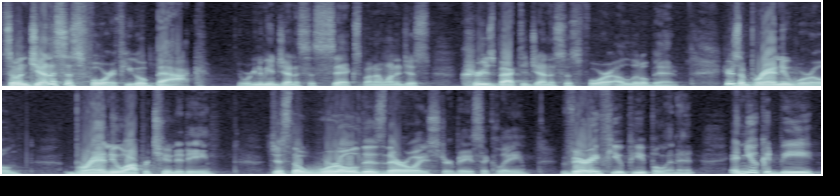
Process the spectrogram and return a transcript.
So in Genesis 4, if you go back, we're going to be in Genesis 6, but I want to just cruise back to Genesis 4 a little bit. Here's a brand new world, brand new opportunity. Just the world is their oyster, basically. Very few people in it. And you could be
